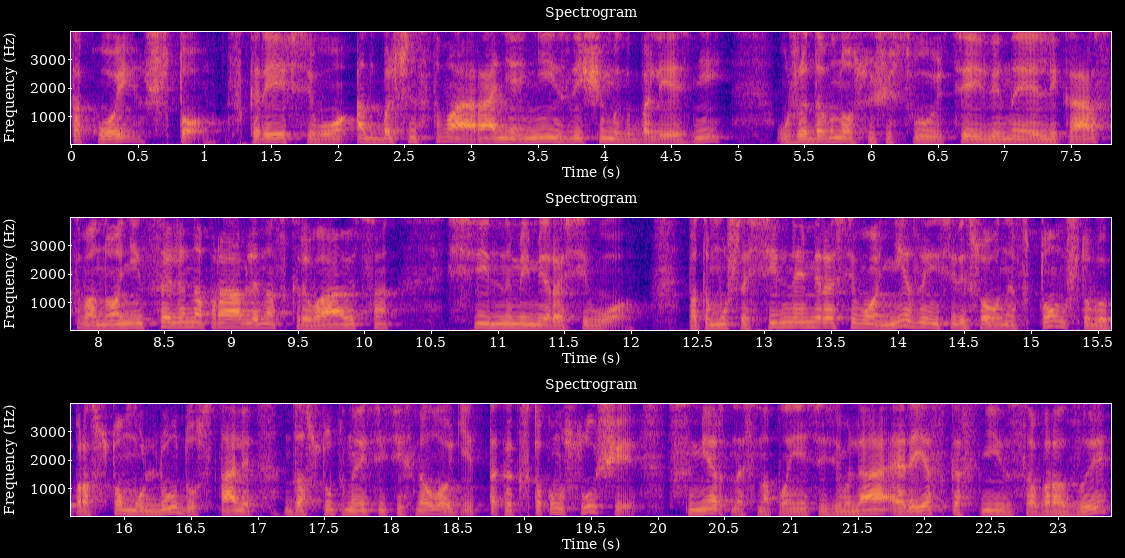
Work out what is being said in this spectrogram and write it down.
такой, что, скорее всего, от большинства ранее неизлечимых болезней уже давно существуют те или иные лекарства, но они целенаправленно скрываются сильными мира сего. Потому что сильные мира сего не заинтересованы в том, чтобы простому люду стали доступны эти технологии, так как в таком случае смертность на планете Земля резко снизится в разы,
